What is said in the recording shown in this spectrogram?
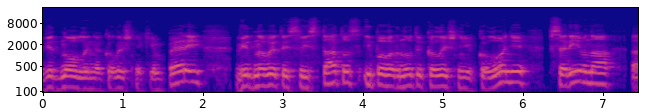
відновлення колишніх імперій, відновити свій статус і повернути колишні колонії, все рівно, е,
